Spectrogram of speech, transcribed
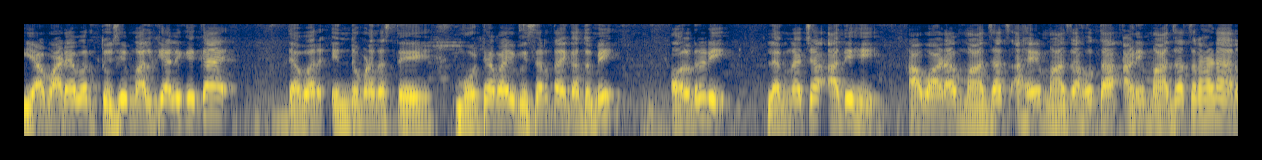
या वाड्यावर तुझी मालकी आली की काय? त्यावर इंदू म्हणत असते मोठ्या बाई विसरताय का तुम्ही? ऑलरेडी लग्नाच्या आधीही हा वाडा माझाच आहे माझा होता आणि माझाच राहणार.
